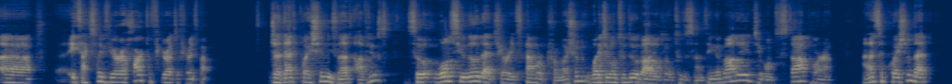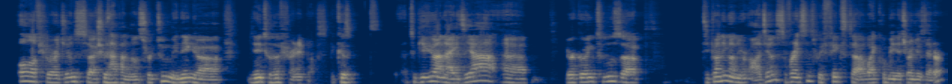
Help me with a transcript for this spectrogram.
uh, it's actually very hard to figure out if you're in spam. Just that question is not obvious. So once you know that you're in spam or promotion, what do you want to do about it? Do you want to do something about it? Do you want to stop or not? And that's a question that all of your agents uh, should have an answer to, meaning uh, you need to know if you're in inbox. Because to give you an idea, uh, you're going to lose, uh, depending on your audience. For instance, we fixed uh, Y Combinator newsletter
